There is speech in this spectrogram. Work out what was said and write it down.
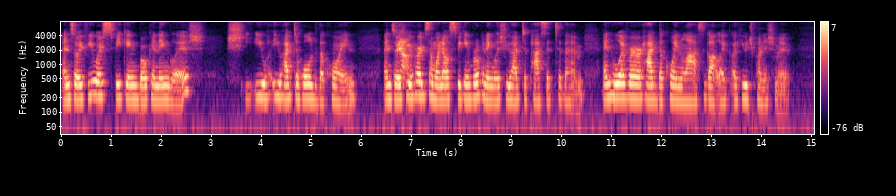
and so if you were speaking broken English, you you had to hold the coin. And so if you heard someone else speaking broken English, you had to pass it to them. And whoever had the coin last got like a huge punishment.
